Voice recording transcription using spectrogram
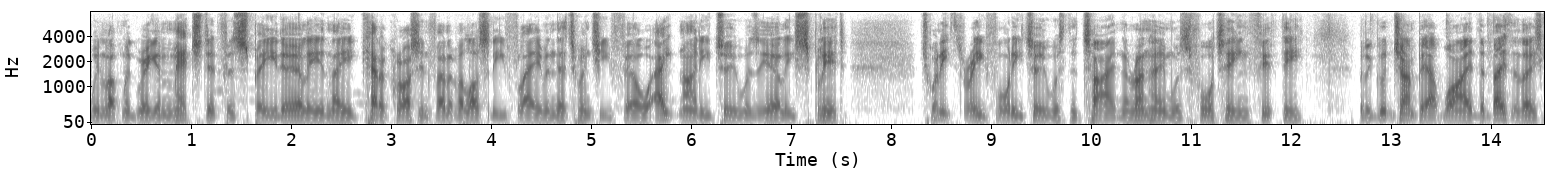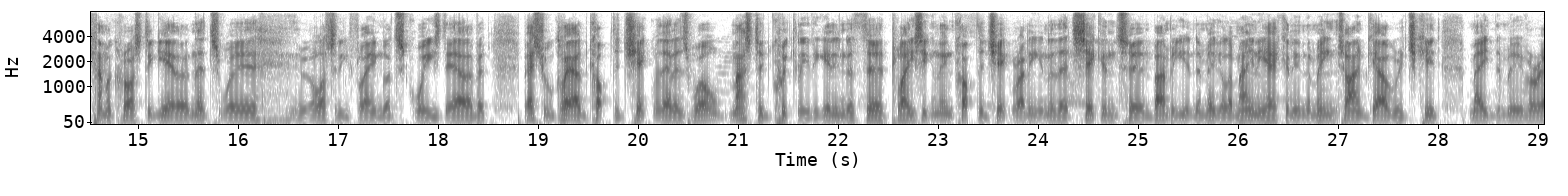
Winlock McGregor matched it for speed early and they cut across in front of Velocity Flame and that's when she fell. 8.92 was the early split. 23.42 was the time. The run home was 14.50 but a good jump out wide. The both of those come across together, and that's where Velocity Flame got squeezed out of it. Bashful Cloud copped the check with that as well. Mustered quickly to get into third placing, and then copped the check running into that second turn, bumping into Megalomaniac. And in the meantime, Calgridge Kid made the move around.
